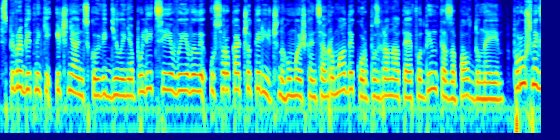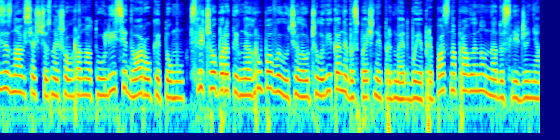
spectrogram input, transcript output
Співробітники Ічнянського відділення поліції виявили у 44-річного мешканця громади корпус гранати Ф1 та запал до неї. Порушник зізнався, що знайшов гранату у лісі два роки тому. Слідчо-оперативна група вилучила у чоловіка небезпечний предмет. Боєприпас направлено на дослідження.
